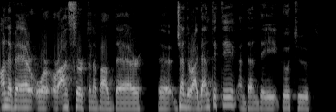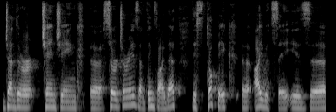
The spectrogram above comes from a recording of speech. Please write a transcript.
unaware or, or uncertain about their uh, gender identity, and then they go to gender changing uh, surgeries and things like that. This topic, uh, I would say, is uh,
